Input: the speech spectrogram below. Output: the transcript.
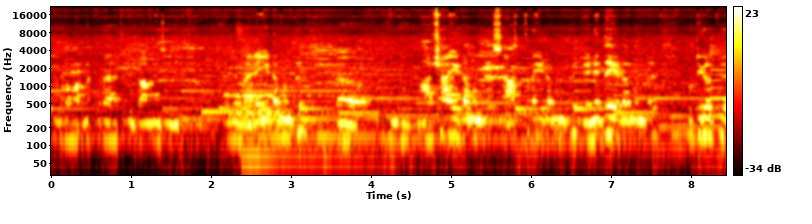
നമ്മുടെ വർണക്കൂടാരത്തിൽ വിഭാവനം ചെയ്തിരിക്കുന്നത്. അതിൽ വരയിടമുണ്ട് ഭാഷാ ഇടമുണ്ട് ശാസ്ത്ര ഇടമുണ്ട് ഗണിത ഇടമുണ്ട് കുട്ടികൾക്ക്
